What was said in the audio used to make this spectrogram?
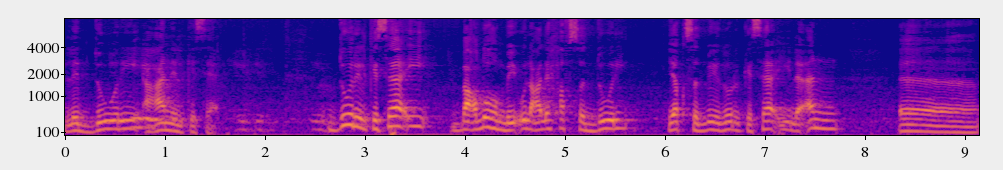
للدوري عن الكسائي. دوري الكسائي بعضهم بيقول عليه حفص الدوري يقصد به دور الكسائي لأن آه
